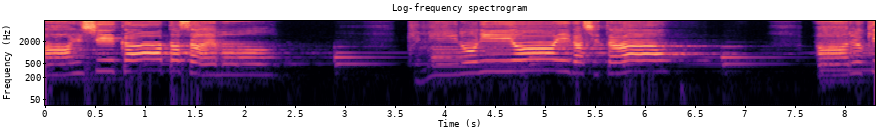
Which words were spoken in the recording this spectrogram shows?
愛し方さえも君の匂いがした。歩き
